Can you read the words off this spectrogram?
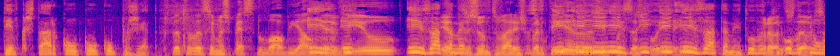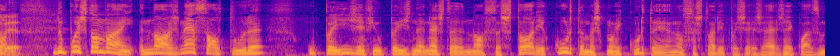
teve que estar com, com, com o projeto. Portanto, houve assim uma espécie de lobby algarvio exatamente. entre junto de vários partidos E- e, e- forças políticas. Exatamente. Houve Pronto, aqui, houve aqui um lobby. Depois também, nós, nessa altura, o país, enfim, o país ne- nesta nossa história curta, mas que não é curta, a nossa história pois, já, já é, quase,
